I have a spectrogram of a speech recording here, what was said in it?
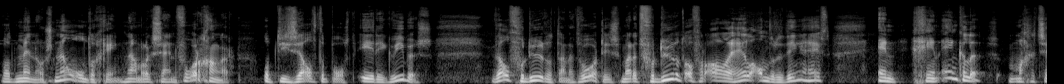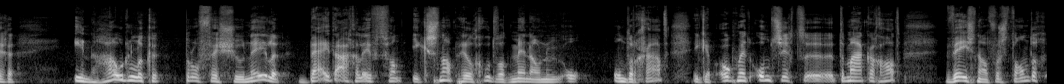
wat Menno snel onderging, namelijk zijn voorganger op diezelfde post, Erik Wiebes, wel voortdurend aan het woord is, maar het voortdurend over alle hele andere dingen heeft en geen enkele, mag ik zeggen, inhoudelijke, professionele bijdrage levert van ik snap heel goed wat Menno nu ondergaat. Ik heb ook met omzicht eh, te maken gehad. Wees nou verstandig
